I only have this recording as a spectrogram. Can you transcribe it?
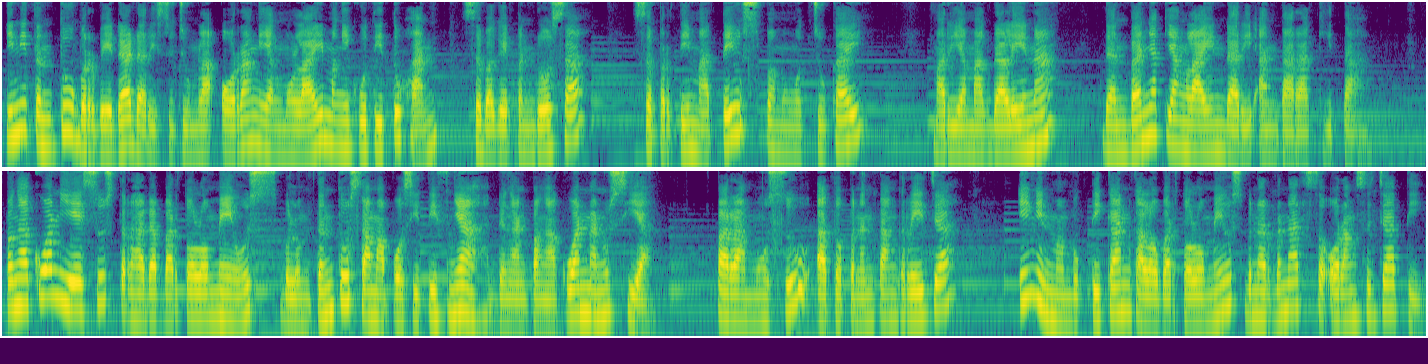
Ini tentu berbeda dari sejumlah orang yang mulai mengikuti Tuhan sebagai pendosa, seperti Matius pemungut cukai, Maria Magdalena, dan banyak yang lain dari antara kita. Pengakuan Yesus terhadap Bartolomeus belum tentu sama positifnya dengan pengakuan manusia. Para musuh atau penentang gereja ingin membuktikan kalau Bartolomeus benar-benar seorang sejati,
